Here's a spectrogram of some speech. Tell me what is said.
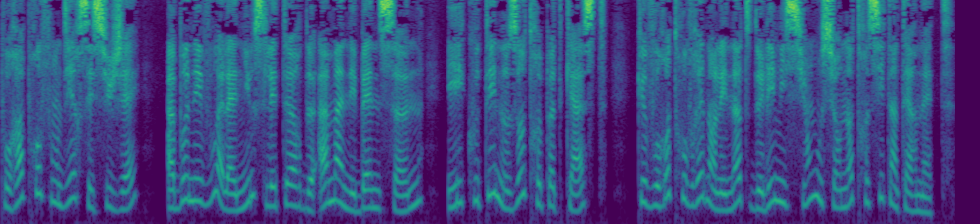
Pour approfondir ces sujets, abonnez-vous à la newsletter de Haman et Benson et écoutez nos autres podcasts que vous retrouverez dans les notes de l'émission ou sur notre site internet.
